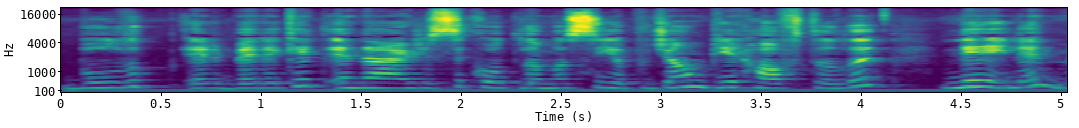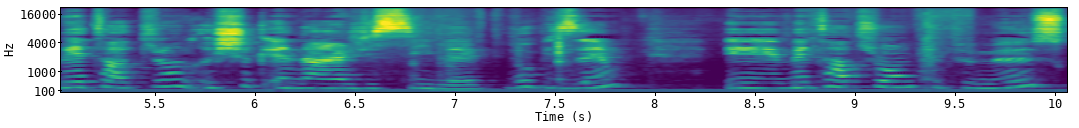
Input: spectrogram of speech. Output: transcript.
bolluk, er, bereket enerjisi kodlaması yapacağım bir haftalık. Neyle? Metatron ışık enerjisiyle. Bu bizim e, Metatron küpümüz.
